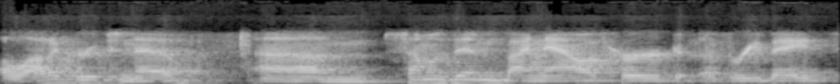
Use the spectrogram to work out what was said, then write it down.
A lot of groups know. Um, some of them by now have heard of rebates.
